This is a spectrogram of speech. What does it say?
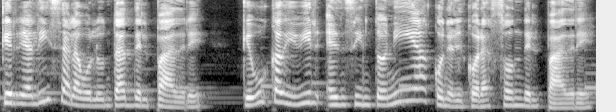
que realiza la voluntad del Padre, que busca vivir en sintonía con el corazón del Padre.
